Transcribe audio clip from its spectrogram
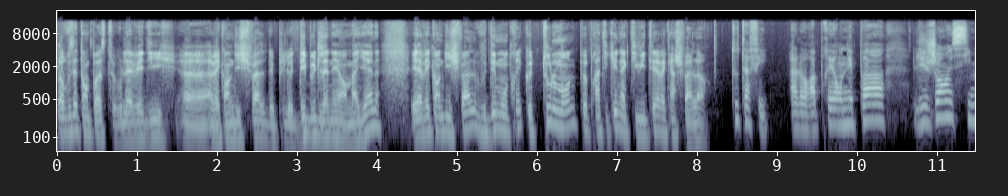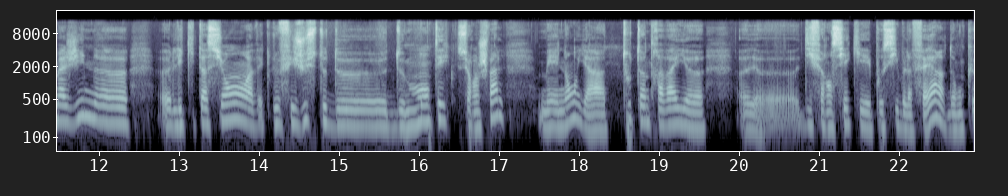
Alors vous êtes en poste, vous l'avez dit, euh, avec Andy Cheval depuis le début de l'année en Mayenne. Et avec Andy Cheval, vous démontrez que tout le monde peut pratiquer une activité avec un cheval. Tout à fait. Alors après, on n'est pas. Les gens s'imaginent euh, euh, l'équitation avec le fait juste de, de monter sur un cheval, mais non, il y a tout un travail euh, euh, différencié qui est possible à faire. Donc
